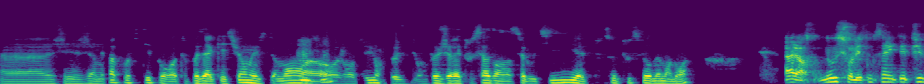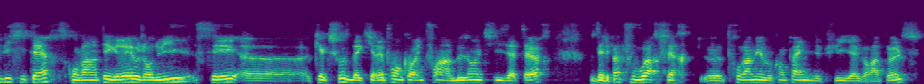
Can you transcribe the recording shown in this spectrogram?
Euh, J'en ai, pas profité pour te poser la question, mais justement, mmh aujourd'hui, on peut, on peut gérer tout ça dans un seul outil, tout, tout se fait au même endroit. Alors, nous, sur les fonctionnalités publicitaires, ce qu'on va intégrer aujourd'hui, c'est quelque chose bah, qui répond encore une fois à un besoin utilisateur. Vous n'allez pas pouvoir faire programmer vos campagnes depuis Agora Pulse.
